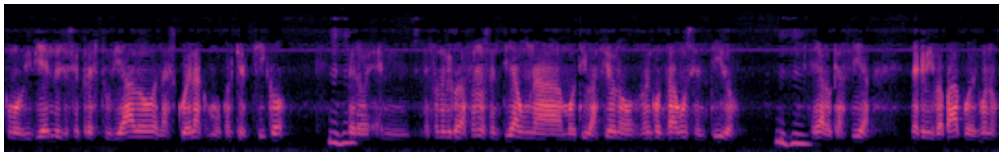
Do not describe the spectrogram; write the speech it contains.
como viviendo, yo siempre he estudiado en la escuela como cualquier chico, pero en, el fondo de mi corazón no sentía una motivación o no encontraba un sentido. Era lo que hacía, ya que mi papá, pues bueno,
